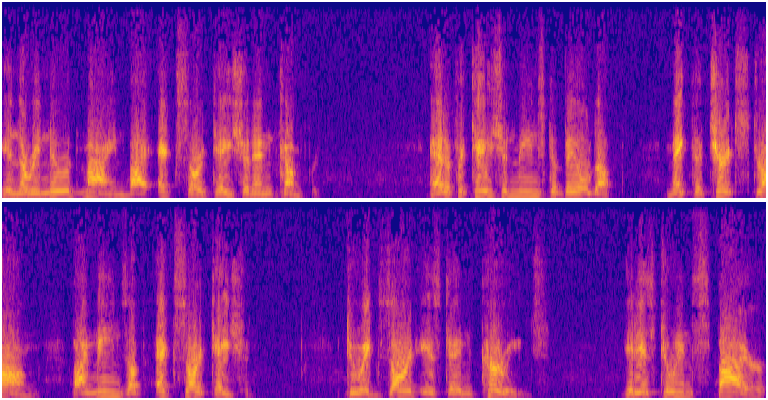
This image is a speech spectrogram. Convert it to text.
in the renewed mind by exhortation and comfort. Edification means to build up, make the church strong by means of exhortation. To exhort is to encourage. It is to inspire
